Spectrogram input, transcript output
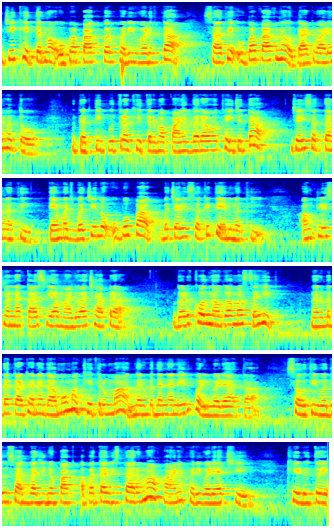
જે ખેતરમાં ઊભા પાક પર ફરી વળતા સાથે ઊભા પાકનો દાટ વાળ્યો હતો. ધરતીપુત્ર ખેતરમાં પાણી ભરાવો થઈ જતા જઈ શકતા નથી. તેમજ બચેલો ઊભો પાક બચાવી શકે તેમ નથી. અંકલેશ્વરના કાસિયા માંડવા છાપરા, ગળખોલ નવગામા સહિત નર્મદા કાંઠાના ગામોમાં ખેતરોમાં નર્મદાના નીર ફરી વળ્યા હતા. સૌથી વધુ શાકભાજીનો પાક અપાતા વિસ્તારોમાં પાણી ફરી વળ્યા છે. ખેડૂતોએ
